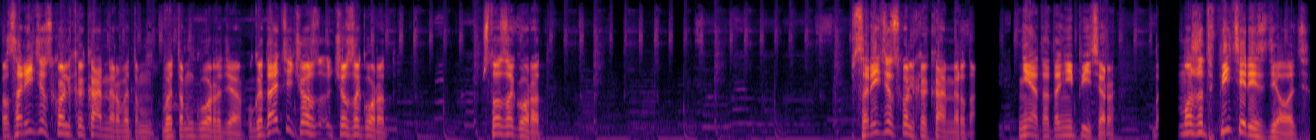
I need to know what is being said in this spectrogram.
Посмотрите, сколько камер в этом, в этом городе. Угадайте, что за город? Что за город? Посмотрите, сколько камер. Нет, это не Питер. Может в Питере сделать,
